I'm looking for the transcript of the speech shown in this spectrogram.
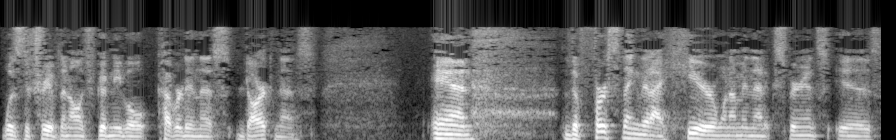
was the tree of the knowledge of good and evil covered in this darkness. And the first thing that I hear when I'm in that experience is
